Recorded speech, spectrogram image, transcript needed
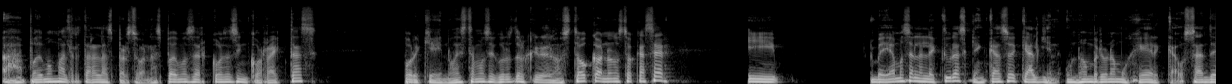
ah, podemos maltratar a las personas, podemos hacer cosas incorrectas porque no estamos seguros de lo que nos toca o no nos toca hacer. Y veíamos en las lecturas que en caso de que alguien, un hombre o una mujer, causando,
